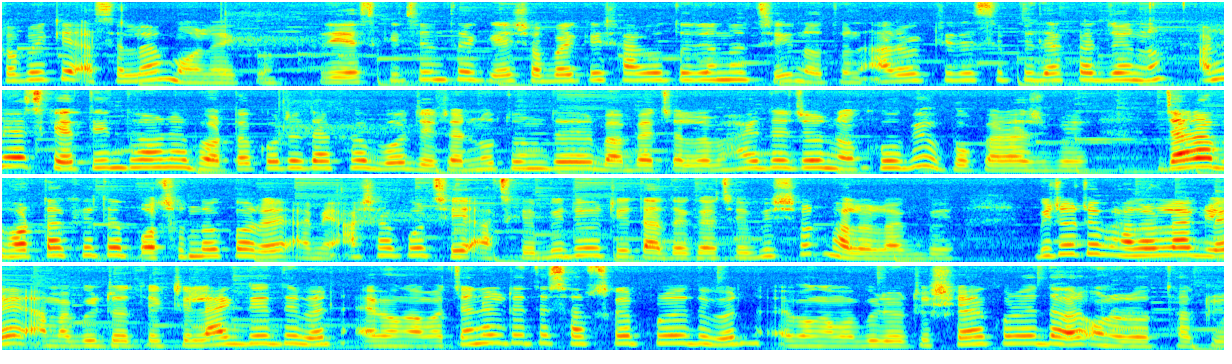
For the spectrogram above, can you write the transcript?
সবাইকে আসসালামু আলাইকুম। রিয়াজ কিচেন থেকে সবাইকে স্বাগত জানাচ্ছি নতুন আরও একটি রেসিপি দেখার জন্য। আমি আজকে তিন ধরনের ভর্তা করে দেখাবো, যেটা নতুনদের বা ব্যাচেলর ভাইদের জন্য খুবই উপকার আসবে। যারা ভর্তা খেতে পছন্দ করে, আমি আশা করছি আজকের ভিডিওটি তাদের কাছে ভীষণ ভালো লাগবে। ভিডিওটি ভালো লাগলে আমার ভিডিওতে একটি লাইক দিয়ে দেবেন এবং আমার চ্যানেলটিতে সাবস্ক্রাইব করে দেবেন এবং আমার ভিডিওটি শেয়ার করে দেওয়ার অনুরোধ থাকল।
